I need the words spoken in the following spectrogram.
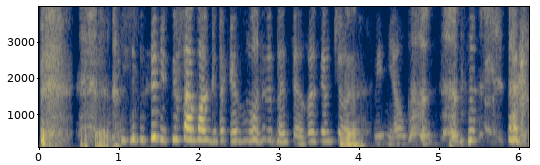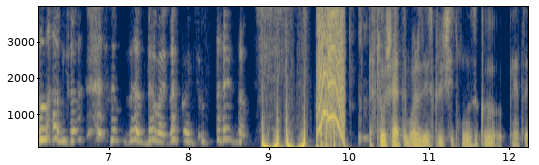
Это- И собака такая смотрит на тебя, совсем Да. черт охренел. Так, ладно, давай закончим с тайном. Слушай, а ты можешь здесь включить музыку? Это,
